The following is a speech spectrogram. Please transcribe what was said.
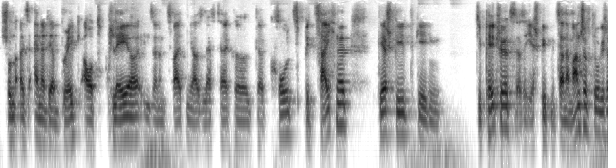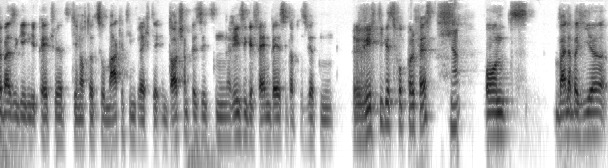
schon als einer der Breakout-Player in seinem zweiten Jahr als Left Tackle der Colts bezeichnet. Der spielt gegen die Patriots, also er spielt mit seiner Mannschaft logischerweise gegen die Patriots, die noch dazu Marketingrechte in Deutschland besitzen, riesige Fanbase. Ich glaube, das wird ein richtiges Footballfest. Ja. Und weil aber hier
